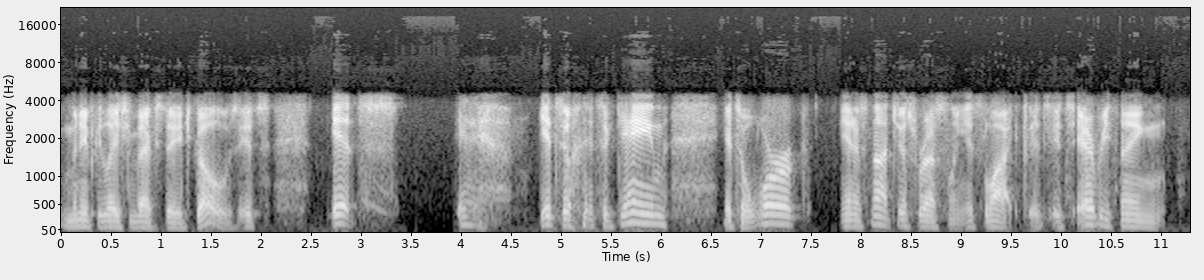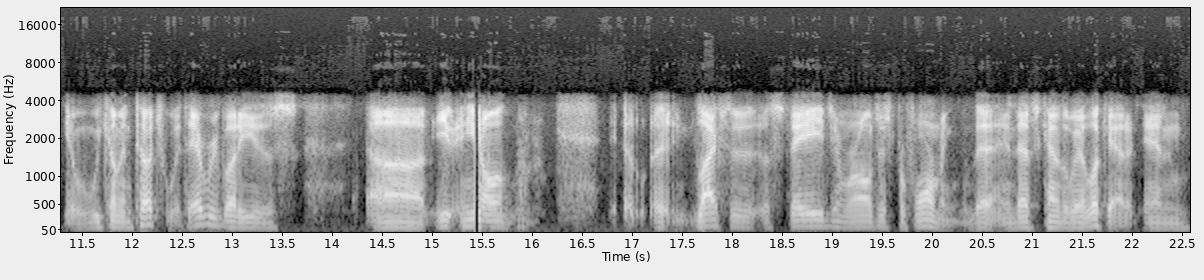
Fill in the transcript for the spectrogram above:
manipulation backstage goes. It's it's it's a it's a game, it's a work, and it's not just wrestling. It's life. It's it's everything you know, we come in touch with. Everybody is, uh, you, you know life's a, a stage and we're all just performing that and that's kind of the way I look at it and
